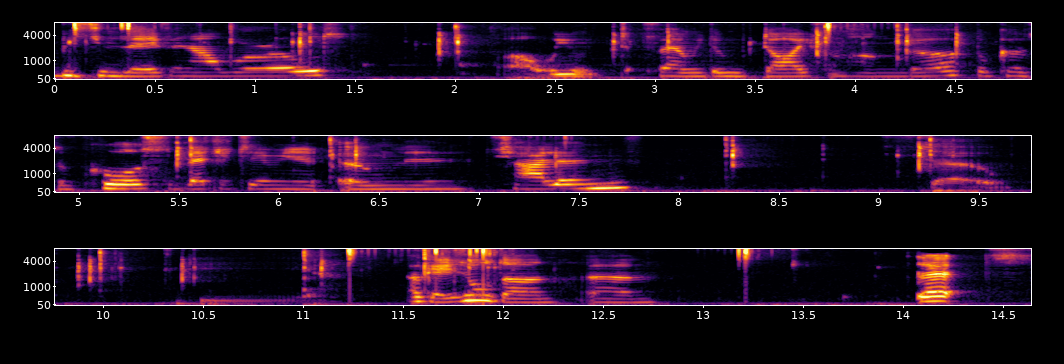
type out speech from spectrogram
we can live in our world. Well, we then we don't die from hunger because, of course, the vegetarian only challenge. So, yeah. Okay, it's all done. Um, let's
